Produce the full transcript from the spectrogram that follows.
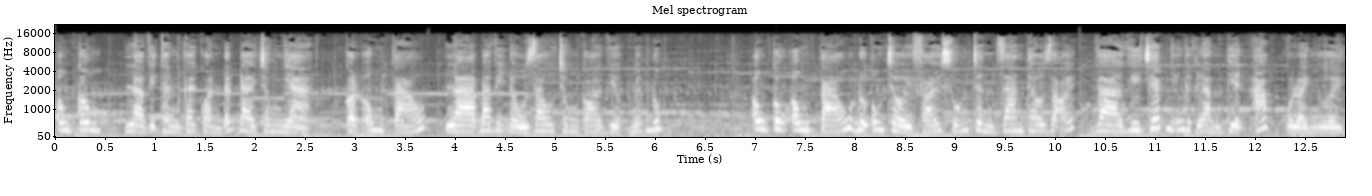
ông công là vị thần cai quản đất đai trong nhà, còn ông Táo là ba vị đầu rau trông coi việc bếp núc. Ông công ông Táo được ông trời phái xuống trần gian theo dõi và ghi chép những việc làm thiện ác của loài người.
